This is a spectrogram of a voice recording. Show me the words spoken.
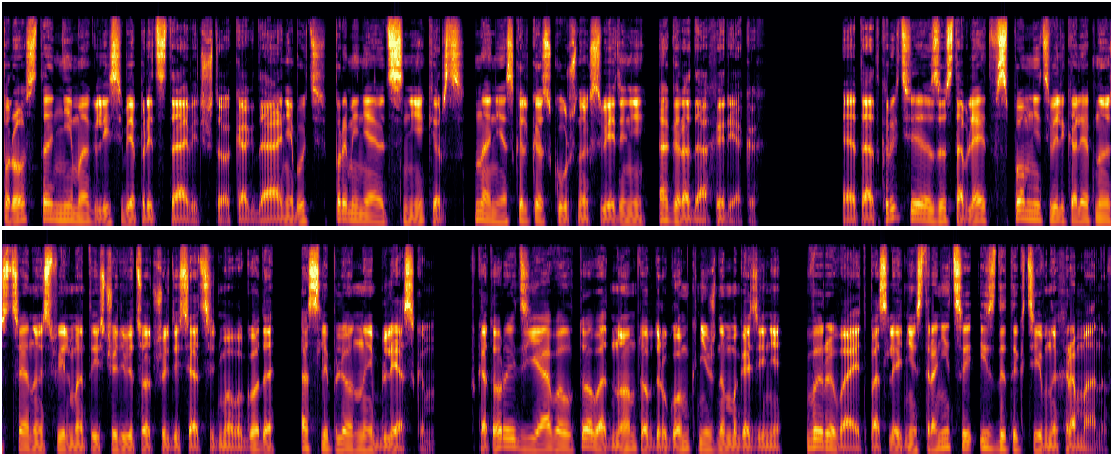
просто не могли себе представить, что когда-нибудь променяют сникерс на несколько скучных сведений о городах и реках. Это открытие заставляет вспомнить великолепную сцену из фильма 1967 года «Ослепленный блеском», в которой дьявол то в одном, то в другом книжном магазине вырывает последние страницы из детективных романов.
